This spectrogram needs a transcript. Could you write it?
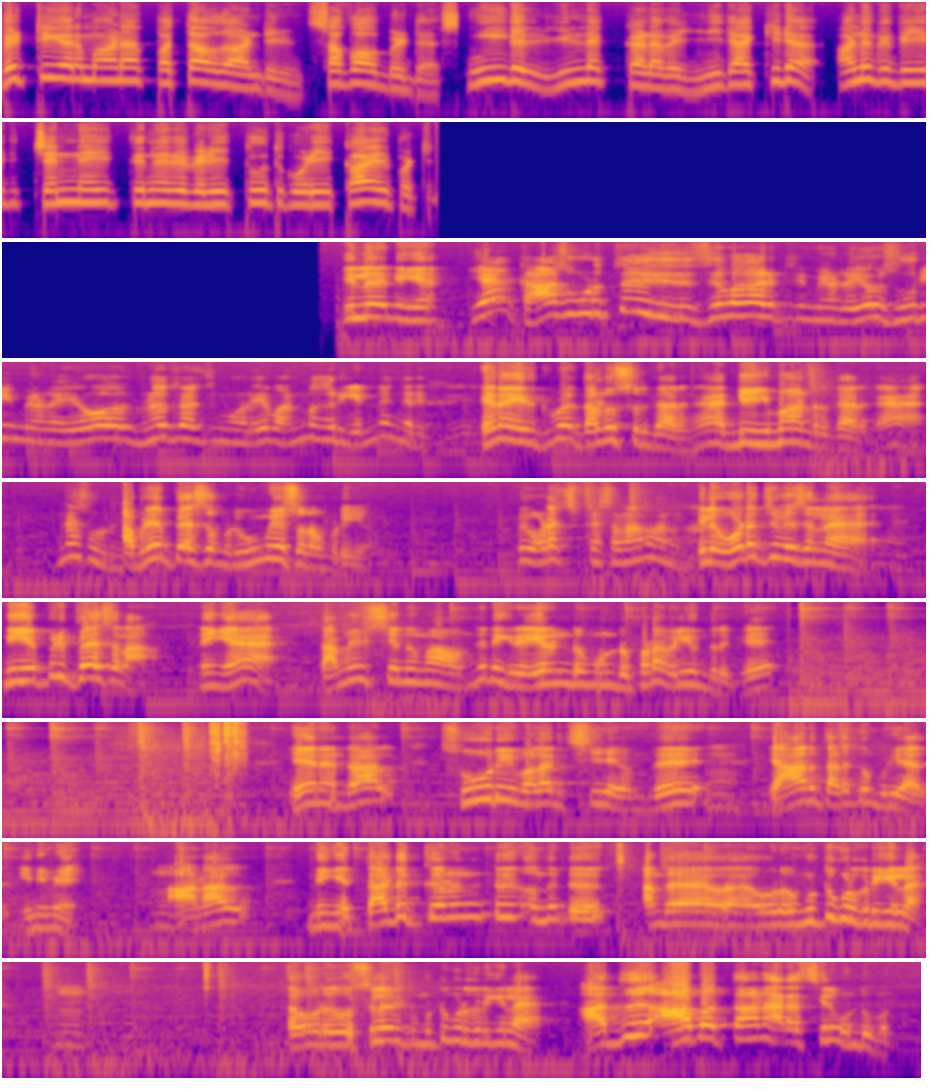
வெற்றிகரமான பத்தாவது ஆண்டில் சபா பில்டர்ஸ் உங்கள் இல்லக்கனவை இனிதாக்கிட அணுகுவீர் சென்னை திருநெல்வேலி தூத்துக்குடி காயல்பட்டி. இல்ல நீங்க ஏன் காசு கொடுத்து சிவகாரத்தி மேலையோ சூரிய மேலையோ வினோதராஜ் மேலையோ வன்மகர் என்னங்க இருக்கு? ஏன்னா இதுக்கு மேல தனுஷ் இருக்காருங்க டி இமான் இருக்காருங்க. என்ன சொல்றீங்க? அப்படியே பேச முடியும் உண்மையை சொல்ல முடியும். இப்படி உடைச்சு பேசலாமா? இல்ல உடைச்சு பேசல. நீங்க எப்படி பேசலாம்? நீங்க தமிழ் சினிமா வந்து நீங்க இரண்டு மூன்று படம் வெளிவந்திருக்கு. ஏனென்றால் சூரி வளர்ச்சியை வந்து. யாரும் தடுக்க முடியாது இனிமே. ஆனால் நீங்க தடுக்கணும்னு வந்துட்டு அந்த ஒரு முட்டு கொடுக்குறீங்கல்ல? ம். ஒரு சிலருக்கு முட்டு கொடுக்குறீங்கல்ல? அது ஆபத்தான அரசியல் உண்டு பண்ணும்.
